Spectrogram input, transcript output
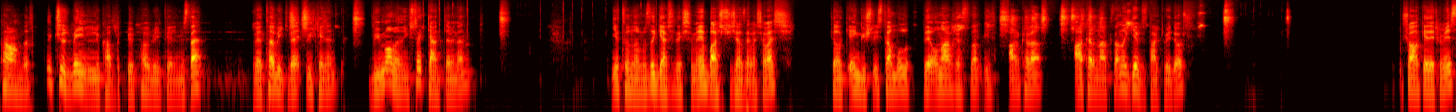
Tamamdır. 300 beynlilik adlık bir para birlikte elimizde. Ve tabii ki de ülkenin büyüme oranı yüksek kentlerinin yatırımlarımızı gerçekleştirmeye başlayacağız yavaş yavaş. Şu anlık en güçlü İstanbul ve onun arkasından Ankara, Ankara'nın arkasından da Gebze takip ediyor. Şu anki hedefimiz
